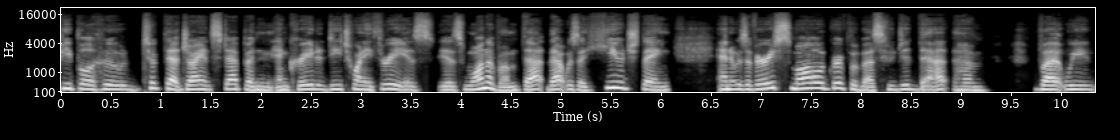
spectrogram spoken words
people who took that giant step and, and created D23 is is one of them. That that was a huge thing, and it was a very small group of us who did that. Um, but we,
